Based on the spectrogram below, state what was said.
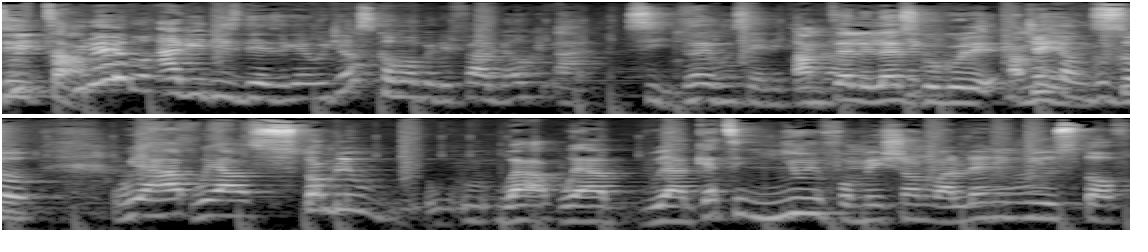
We, data. we don't even argue these days again. We just come up with the fact that okay, ah, see, don't even say anything. I'm telling you, let's Check- Google it. I mean, Google. so we are we are stumbling, we are, we are we are getting new information. We are learning new stuff.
